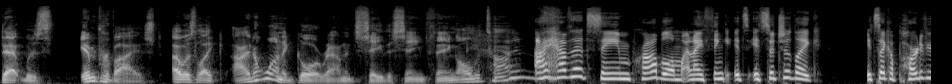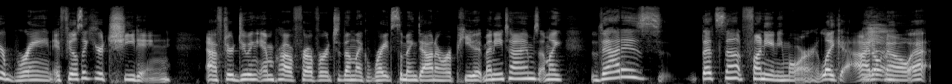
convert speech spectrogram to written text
that was improvised, I was like, I don't want to go around and say the same thing all the time. I have that same problem and I think it's it's such a like it's like a part of your brain. It feels like you're cheating after doing improv forever to then like write something down and repeat it many times. I'm like that is that's not funny anymore. Like I don't know. I,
